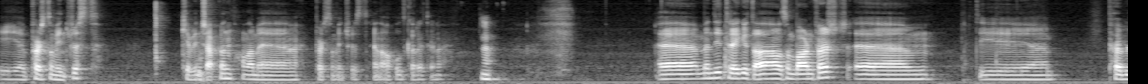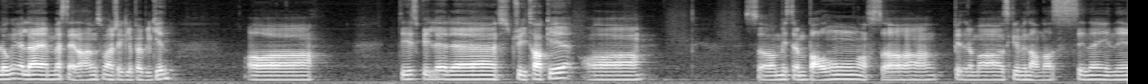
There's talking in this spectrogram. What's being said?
I Person of Interest. Kevin Chapman. Han er med Person of Interest, en av hovedkarakterene. Ja. Eh, men de tre gutta som barn først eh, De eh, eller mest en av dem som er skikkelig public-kid. Og de spiller eh, street hockey, og så mister de ballen, og så begynner de å skrive navnene sine inn i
